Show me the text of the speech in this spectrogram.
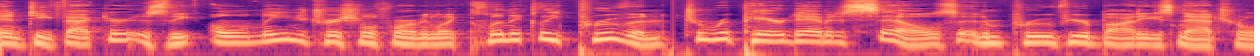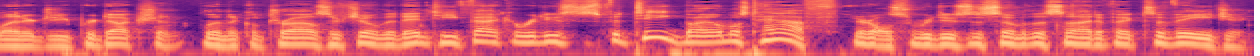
NT Factor is the only nutritional formula clinically proven to repair damaged cells and improve your body's natural energy production. Clinical trials have shown that NT Factor reduces fatigue by almost half. It also reduces some of the side effects of aging.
